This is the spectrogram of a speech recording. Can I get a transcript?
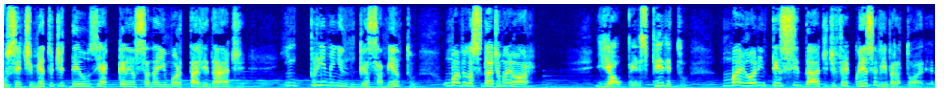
O sentimento de Deus e a crença na imortalidade imprimem no pensamento uma velocidade maior e, ao perispírito, maior intensidade de frequência vibratória.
